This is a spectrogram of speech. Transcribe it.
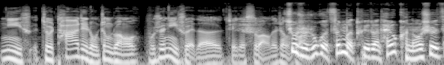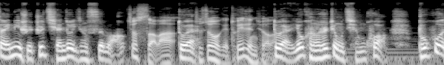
溺水就是他这种症状不是溺水的这个死亡的症状，就是如果这么推断，他有可能是在溺水之前就已经死亡。就死了，对就最后给推进去了。，对，有可能是这种情况。不过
